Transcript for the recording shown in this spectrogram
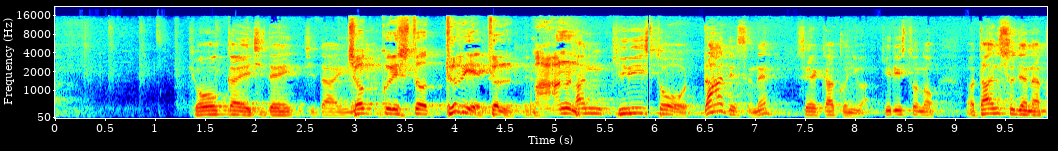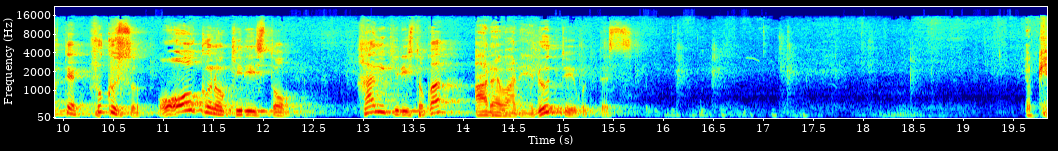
い教会時代時代に 적 그리스도들의 들 많은 反キリストらですね正確にはキリストの単数じゃなくて複数多くのキリスト反キリストが現れるということです 이렇게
